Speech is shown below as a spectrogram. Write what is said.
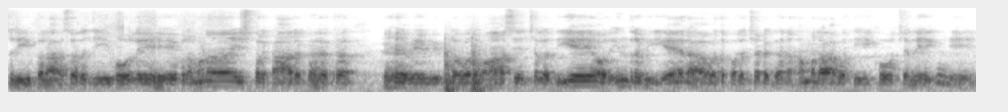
श्री पराशर जी बोले, हे भ्रमण इस प्रकार कह कर कह वे विप्रवर वहाँ से चल दिए और इंद्र भी ऐरावत पर चढ़कर अमरावती को चले गए।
